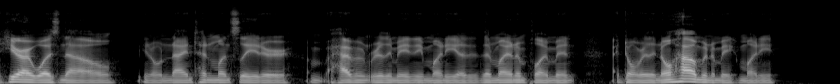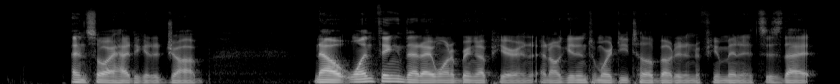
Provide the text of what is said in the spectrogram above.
here I was now, you know, nine, ten months later. I haven't really made any money other than my unemployment. I don't really know how I'm going to make money. And so I had to get a job. Now, one thing that I want to bring up here, and, and I'll get into more detail about it in a few minutes, is that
